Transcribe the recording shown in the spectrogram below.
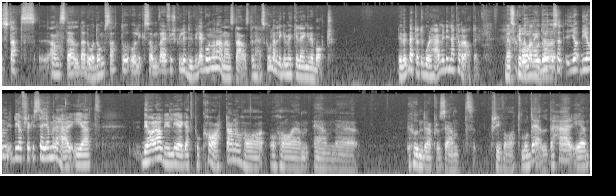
statsanställda då, de satt och, och liksom, varför skulle du vilja gå någon annanstans? Den här skolan ligger mycket längre bort. Det är väl bättre att du går här med dina kamrater. Men skulle och, man inte... då, så jag, det, jag, det jag försöker säga med det här är att det har aldrig legat på kartan att ha, att ha en, en eh, 100% privat modell. Det här är en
